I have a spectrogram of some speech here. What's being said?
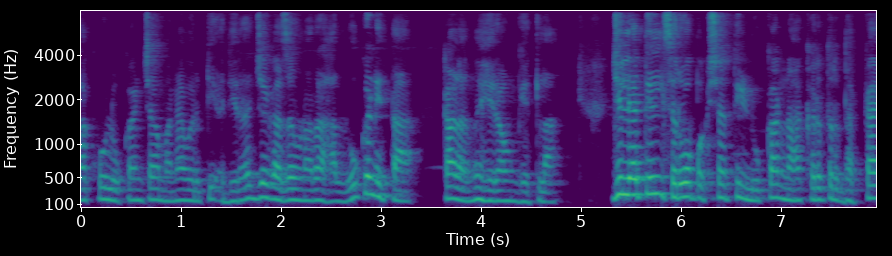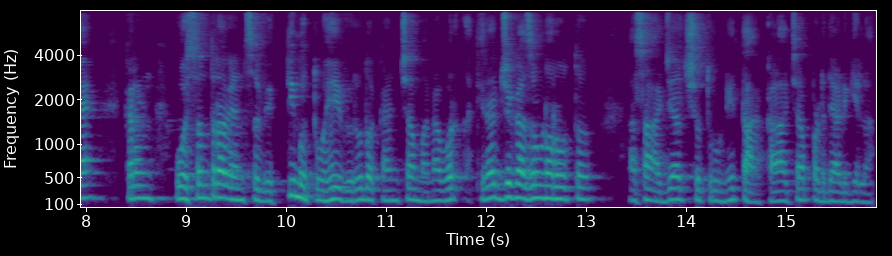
लाखो लोकांच्या मनावरती अधिराज्य गाजवणारा हा लोकनेता काळानं हिरावून घेतला. जिल्ह्यातील सर्व पक्षातील लोकांना खरं तर धक्का आहे. कारण वसंतराव यांचं व्यक्तिमत्व हे विरोधकांच्या मनावर अतिराज्य गाजवणार होतं असा अजात शत्रू नेता काळाच्या पडद्याआड गेला.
